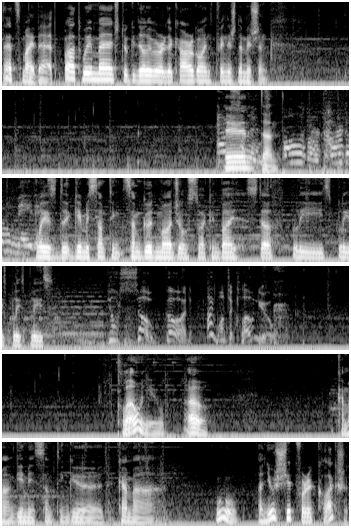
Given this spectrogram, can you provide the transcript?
that's my bad. But we managed to deliver the cargo and finish the mission. And done. All of our cargo made it. Please d- give me something, some good modules so I can buy stuff. Please, please, please, please. You're so good. I want to clone you. Clone you? Oh. Come on, give me something good. Come on. Ooh, a new ship for a collection.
